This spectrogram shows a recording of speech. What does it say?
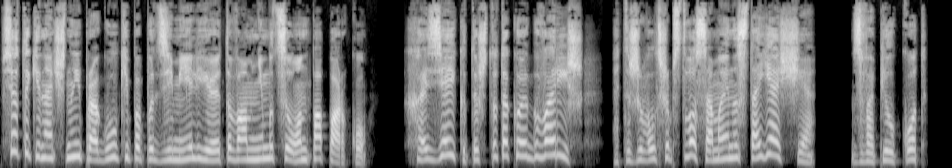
все таки ночные прогулки по подземелью — это вам не мацион по парку. «Хозяйка, ты что такое говоришь? Это же волшебство самое настоящее!» — завопил кот,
